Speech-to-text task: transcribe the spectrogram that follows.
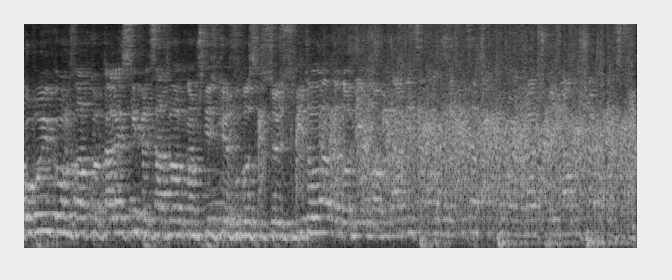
Го повикувам Златко Талевски, председателот на Обштинскиот фудбалски сојуз Битола, да добие благодарница, благодарницата помагачки Наум Шаповски.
